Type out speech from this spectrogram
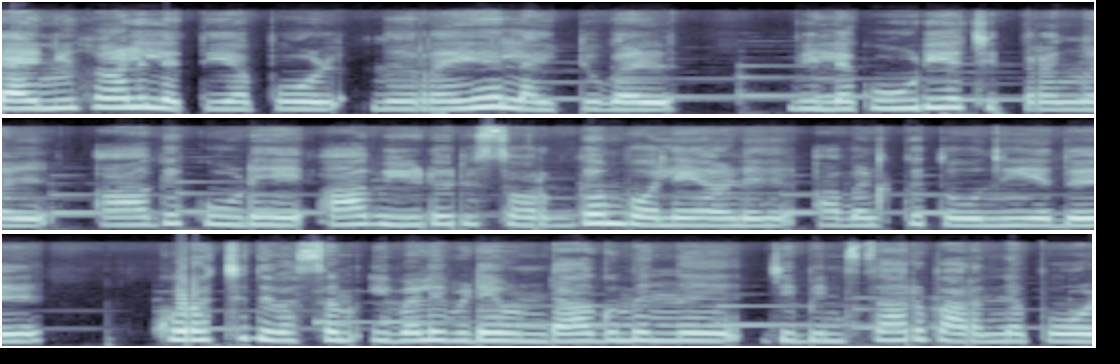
ഡൈനിങ് ഹാളിലെത്തിയപ്പോൾ നിറയെ ലൈറ്റുകൾ വില കൂടിയ ചിത്രങ്ങൾ ആകെ കൂടെ ആ വീടൊരു സ്വർഗം പോലെയാണ് അവൾക്ക് തോന്നിയത്. കുറച്ചു ദിവസം ഇവളിവിടെ ഉണ്ടാകുമെന്ന് ജിബിൻ സാർ പറഞ്ഞപ്പോൾ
